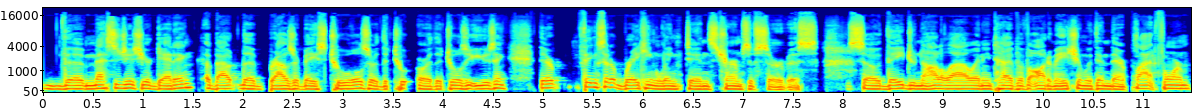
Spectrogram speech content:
The messages you're getting about the browser-based tools or the to- or the tools you're using, they're things that are breaking LinkedIn's terms of service. So they do not allow any type of automation within their platform.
